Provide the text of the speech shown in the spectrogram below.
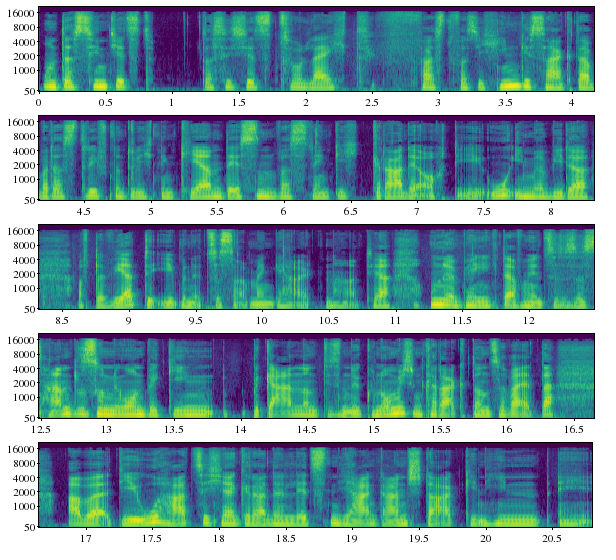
Und das sind jetzt das ist jetzt so leicht fast vor sich hingesagt, aber das trifft natürlich den Kern dessen, was, denke ich, gerade auch die EU immer wieder auf der Werteebene zusammengehalten hat. Ja. Unabhängig davon jetzt, dass es Handelsunion beging, begann und diesen ökonomischen Charakter und so weiter. Aber die EU hat sich ja gerade in den letzten Jahren ganz stark in, hin, äh,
